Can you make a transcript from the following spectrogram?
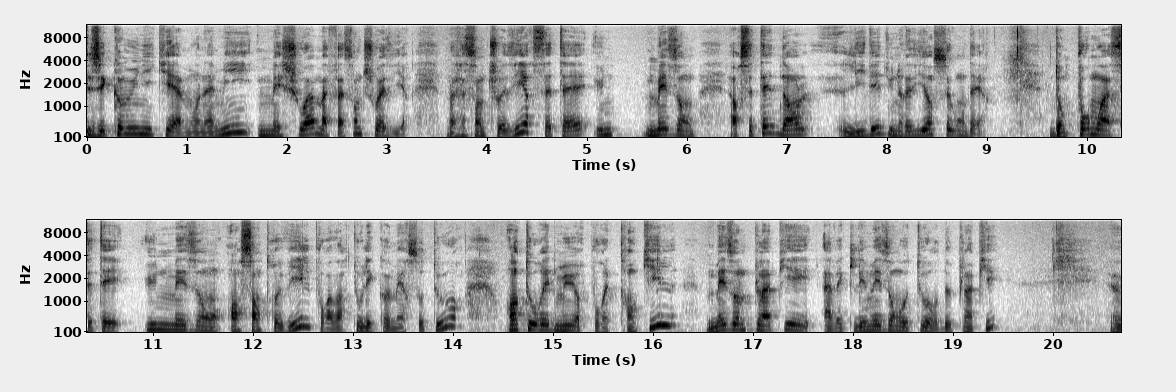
j'ai communiqué à mon ami mes choix, ma façon de choisir. Ma façon de choisir, c'était une maison. Alors c'était dans l'idée d'une résidence secondaire. Donc pour moi, c'était une maison en centre-ville pour avoir tous les commerces autour, entourée de murs pour être tranquille, maison de plein pied avec les maisons autour de plein pied, euh,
